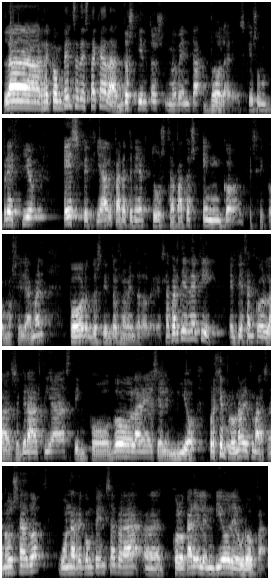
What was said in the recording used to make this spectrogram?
La recompensa destacada, 290 dólares, que es un precio especial para tener tus zapatos Enco, que sé cómo se llaman, por 290 dólares. A partir de aquí empiezan con las gracias, 5 dólares, el envío. Por ejemplo, una vez más, han usado una recompensa para eh, colocar el envío de Europa.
